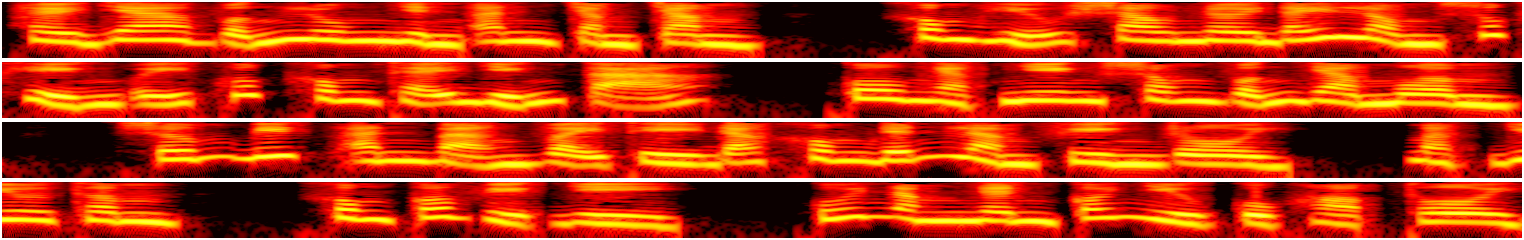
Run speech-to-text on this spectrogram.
hề gia vẫn luôn nhìn anh chằm chằm, không hiểu sao nơi đáy lòng xuất hiện ủy khuất không thể diễn tả, cô ngạc nhiên xong vẫn già mồm, sớm biết anh bạn vậy thì đã không đến làm phiền rồi, mặt dư thâm, không có việc gì, cuối năm nên có nhiều cuộc họp thôi,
